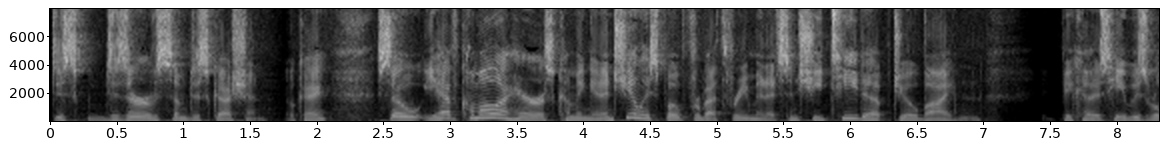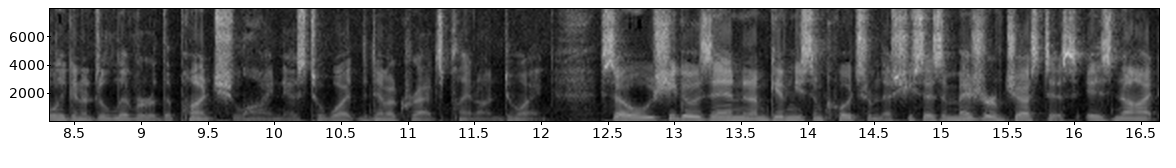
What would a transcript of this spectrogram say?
dis- deserves some discussion. Okay. So, you have Kamala Harris coming in, and she only spoke for about three minutes, and she teed up Joe Biden because he was really going to deliver the punch line as to what the Democrats plan on doing. So she goes in, and I'm giving you some quotes from this. She says, A measure of justice is not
